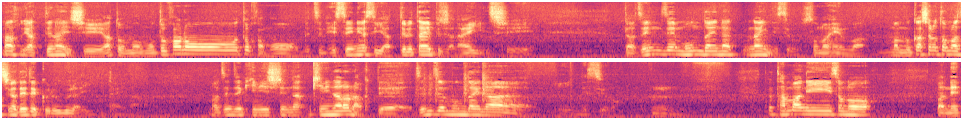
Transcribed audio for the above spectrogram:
まあやってないしあともう元カノとかも別に SNS やってるタイプじゃないしだから全然問題なないんですよその辺は、まあ、昔の友達が出てくるぐらい、まあ、全然気にしな気にならなくて全然問題ないんですよ、うん、たまにその、まあ、ネッ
